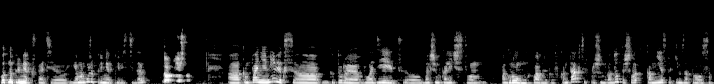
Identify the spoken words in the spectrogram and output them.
Вот, например, кстати, я могу же пример привести, да? Да, конечно. А, компания Mevix, которая владеет большим количеством огромных пабликов ВКонтакте, в прошлом году пришла ко мне с таким запросом.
